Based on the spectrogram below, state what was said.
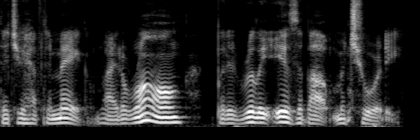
that you have to make, right or wrong, but it really is about maturity,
